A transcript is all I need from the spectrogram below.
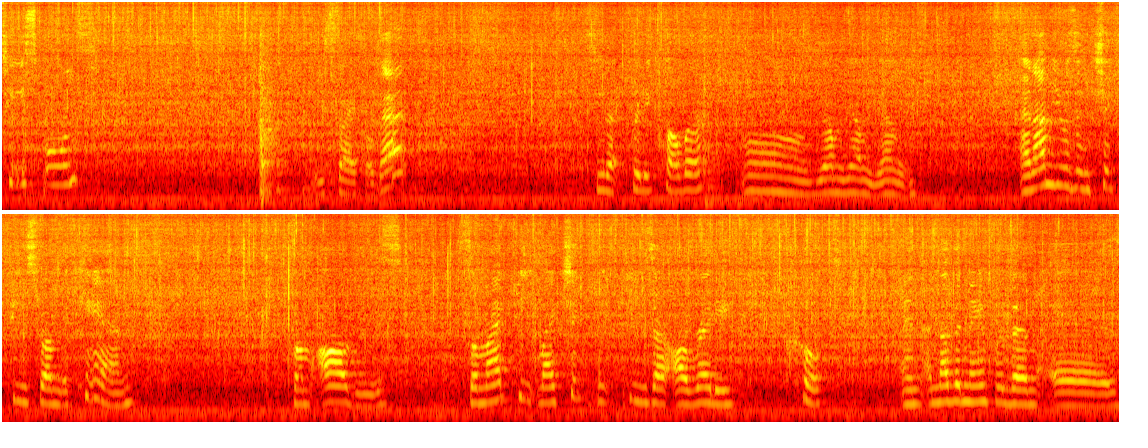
teaspoons. Recycle that. See that pretty color? Mmm, yum, yum, yummy. And I'm using chickpeas from the can from Aldi's. So my my chickpeas are already cooked. And another name for them is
